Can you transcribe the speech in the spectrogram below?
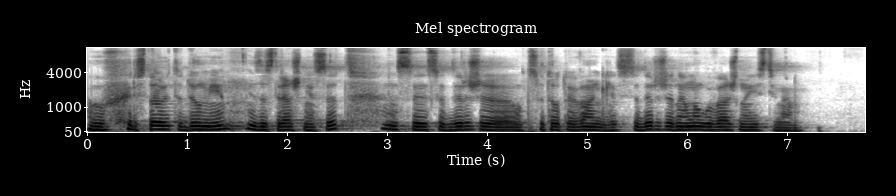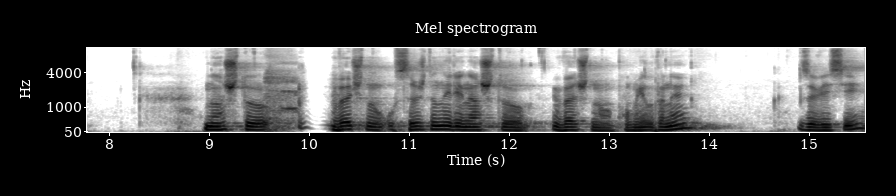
В Христовите думи за страшния съд се съдържа от Светото Евангелие, се съдържа една много важна истина. Нашето вечно осъждане или нашето вечно помилване зависи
